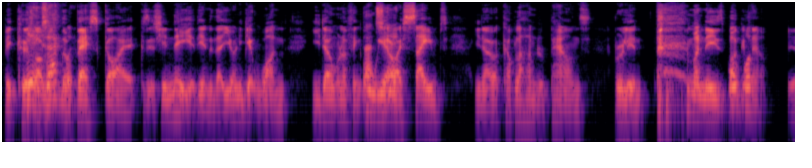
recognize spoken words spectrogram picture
because Yeah, I exactly. want the best guy. Because it's your knee at the end of the day. You only get one. You don't want to think, oh, That's oh, yeah, it. I saved, you know, a couple of hundred pounds. Brilliant. my knee's Well, buggered well- now. Yeah.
